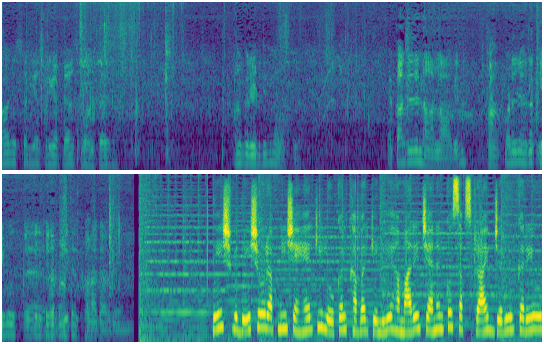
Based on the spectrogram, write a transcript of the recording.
ਆ ਗਿਆ ਆ ਜੇ ਸਰੀਆ ਸਰੀਆ ਪਿਆ ਸਮਾਨ ਪਿਆ ਆ ਗ੍ਰੇਡ ਦੀ ਬਣਾਉਣਾ ਸੀ ਇਹ ਕੰਧ ਦੇ ਨਾਲ ਲਾ ਕੇ ਨਾ ਹਾਂ ਬੜਾ ਜਿਹਾ ਰੱਖੀ ਬੋ ਚੱਕਰ ਫਿਰ ਆਪਾਂ ਇੱਥੇ ਖੜਾ ਕਰ ਦਿਓ देश विदेश और अपनी शहर की लोकल खबर के लिए हमारे चैनल को सब्सक्राइब जरूर करें और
